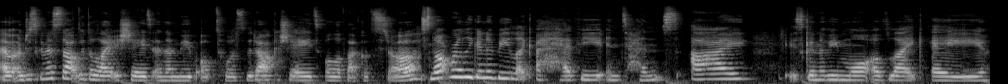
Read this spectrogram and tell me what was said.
um, I'm just going to start with the lighter shades and then move up towards the darker shades, all of that good stuff. It's not really going to be like a heavy intense eye. It's going to be more of like a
